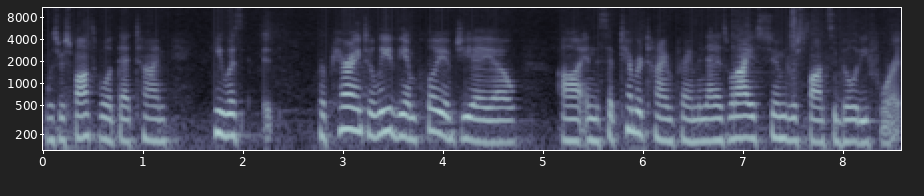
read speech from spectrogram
was responsible at that time. He was uh, preparing to leave the employ of GAO uh, in the September timeframe, and that is when I assumed responsibility for it.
